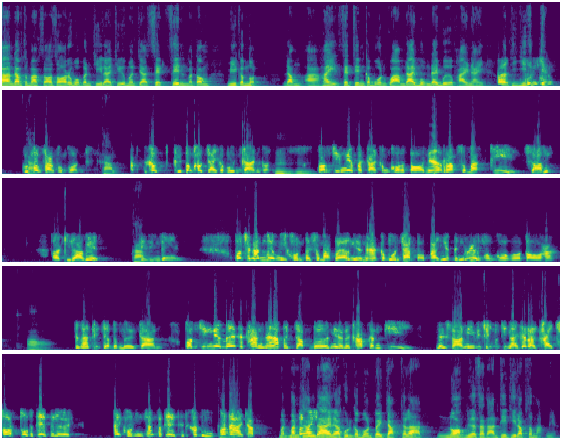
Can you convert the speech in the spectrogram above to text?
การรับสมัครสสระบบบัญชีรายชื่อ มันจะเสร็จสิ้นมันต้องมีกำหนดดำอ่าให้เสร็จสิ้นกระบวนความได้บงได้เบอร์ภายในวันที่คุณคุณ27 คุณครับต้องฟังผมก่อนครับคือเข้า คือต้องเข้าใจกระบวนการก่อนอืมอืมความจริงเนี่ยประกาศของกรตเนี่ยฮะรับสมัครที่สามเอ่อกีฬาเวทครับที่ดินแดง เพราะฉะนั้นเมื่อมีคนไปสมัครแล้วเนี่ยนะฮะกระบวนการต่อไปเนี่ยเป็นเรื่องของกกตฮะอ๋อใช่ไหมที่จะดำเนินการ ความจริงเนี่ยแม้กระทั่งนะฮะไปจับเบอร์เนี่ยนะครับ กันที่ในสถานีวิทยุที่ไหนก็ได้ถ่ายทอดทั่วประเทศไปเลย ให้คนทั้งประเทศเขาดูก็ได้ครับ มันมันมันทำไม่ได้เหรอคุณกำมลไปจับฉลาก นอกเหนือสถานที่ที่รับสมัครเนี่ย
